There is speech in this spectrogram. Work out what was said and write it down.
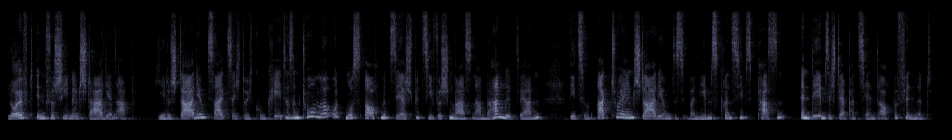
läuft in verschiedenen Stadien ab. Jedes Stadium zeigt sich durch konkrete Symptome und muss auch mit sehr spezifischen Maßnahmen behandelt werden, die zum aktuellen Stadium des Überlebensprinzips passen, in dem sich der Patient auch befindet.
